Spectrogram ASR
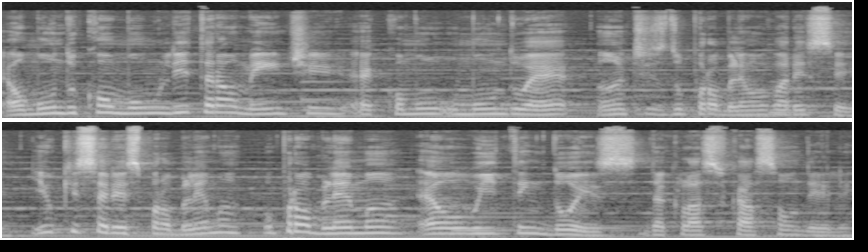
É o mundo comum, literalmente, é como o mundo é antes do problema aparecer. E o que seria esse problema? O problema é o item 2 da classificação dele,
